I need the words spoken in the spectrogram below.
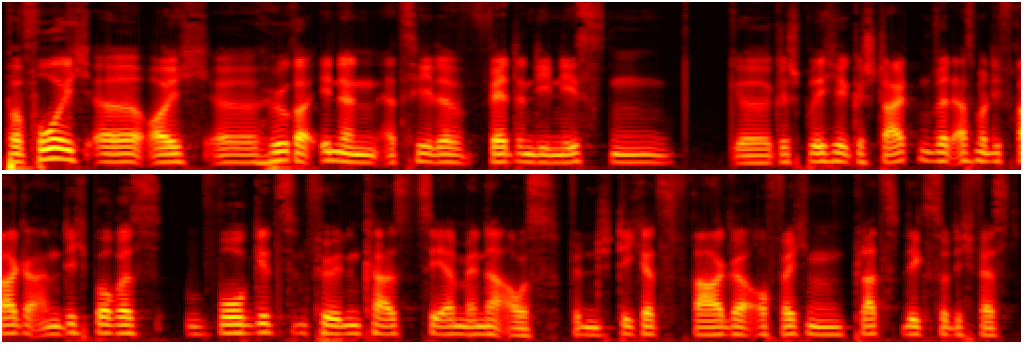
Bevor ich äh, euch äh, HörerInnen erzähle, wer denn die nächsten Gespräche gestalten wird. Erstmal die Frage an dich, Boris. Wo geht's denn für den KSC am Ende aus? Wenn ich dich jetzt frage, auf welchen Platz legst du dich fest?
